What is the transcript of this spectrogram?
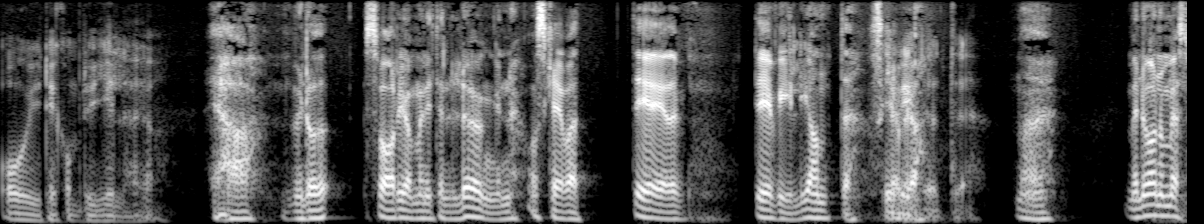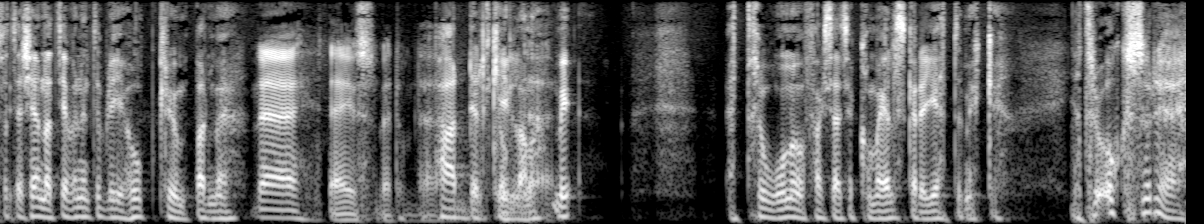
Oj, det kommer du gilla, ja. Ja, men då svarade jag med en liten lögn och skrev att det det vill jag inte, Det skrev vet jag. jag inte. Nej. Men det var nog mest för att jag kände att jag vill inte bli ihopklumpad med Nej, nej, just med de där. paddelkillarna. de där. Jag tror nog faktiskt att jag kommer älska det jättemycket. Jag tror också det.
